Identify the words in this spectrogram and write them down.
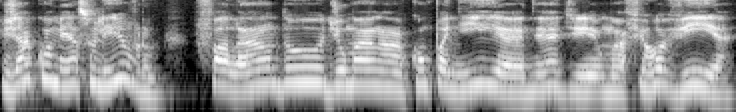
já começa o livro falando de uma companhia, né, de uma ferrovia,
